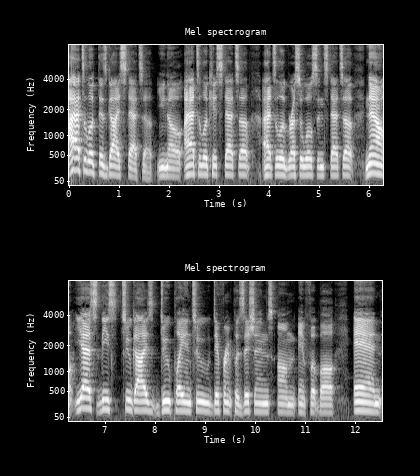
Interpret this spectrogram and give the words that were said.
I had to look this guy's stats up. You know, I had to look his stats up. I had to look Russell Wilson's stats up. Now, yes, these two guys do play in two different positions um in football, and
